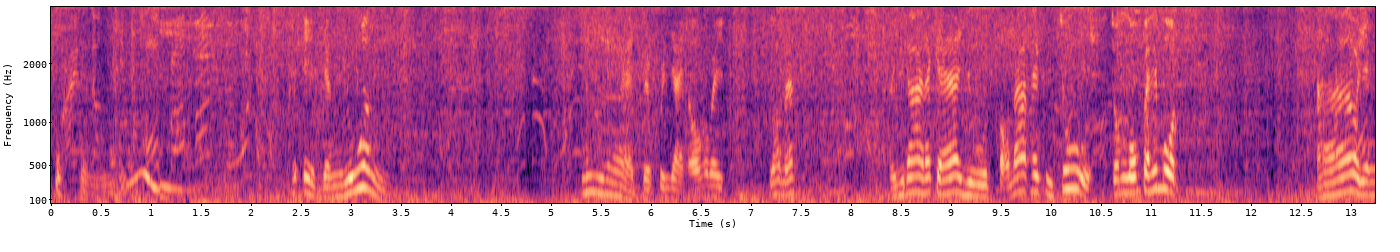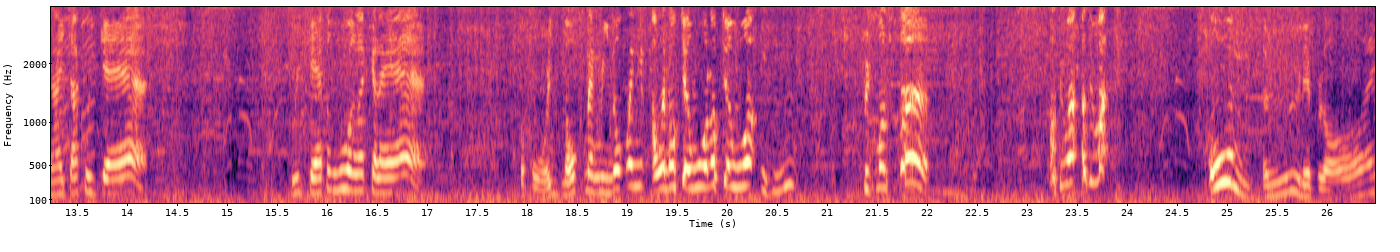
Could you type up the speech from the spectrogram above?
โอ้โหพระเอกยังร่วงนี่แน่เจอปืนใหญ่น้องเข้าไปรอดไหมเฮ้ยไม่ได้นะแกอยู่ต่อหน้าไทสูจู้จงล้มไปให้หมด อ้าวยังไงจ๊ะคุยแก คุยแกต้องร่วงแล้วแกแลโอ้โหนกแมงมีนกแมงเอาไว้นกเจอวัวนกเจอวัวอื้มศึกมอนสเตอร์เอาสิวะเอาสิวะอุ้มเออเรียบร้อย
